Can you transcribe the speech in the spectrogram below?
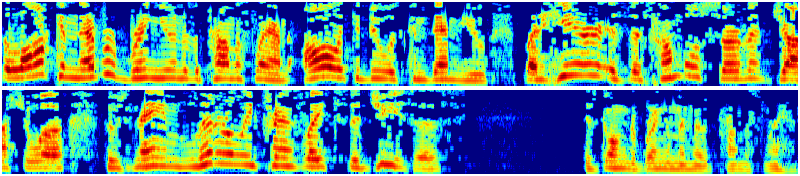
The law can never bring you into the promised land. All it could do was condemn you. But here is this humble servant, Joshua, whose name literally translates to Jesus, is going to bring them into the promised land.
